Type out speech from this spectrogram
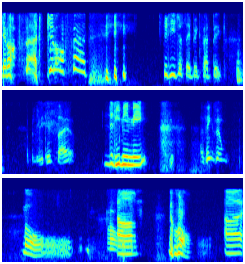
get off fat. Get off fat. Did he just say big fat pig? I believe he did, sire. Did he mean me? I think so. Oh. Oh. Um, no. Uh,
